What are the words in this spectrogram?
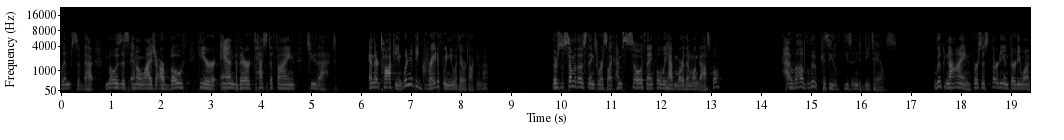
glimpse of that. Moses and Elijah are both here and they're testifying to that. And they're talking. Wouldn't it be great if we knew what they were talking about? There's some of those things where it's like, I'm so thankful we have more than one gospel. I love Luke because he, he's into details. Luke 9, verses 30 and 31.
